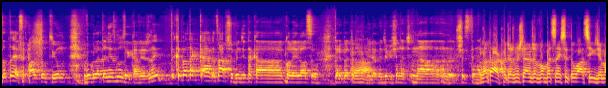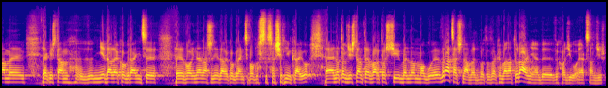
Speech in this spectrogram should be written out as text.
co to jest? Falston Tune? W ogóle to nie jest muzyka, wiesz? No i chyba taka, zawsze będzie taka kolej losu. Perpetuum mobile, będziemy się na, na wszyscy na No tak, chociaż myślałem, że w obecnej sytuacji, gdzie mamy jakieś tam e, niedaleko granicy e, wojnę, znaczy niedaleko granicy po prostu w sąsiednim kraju, e, no to gdzieś tam te wartości będą mogły wracać nawet, bo to tak chyba naturalnie by wychodziło, jak sądzisz?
